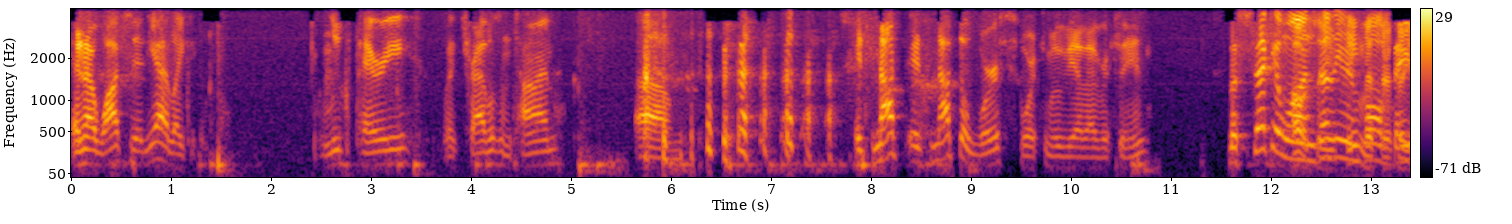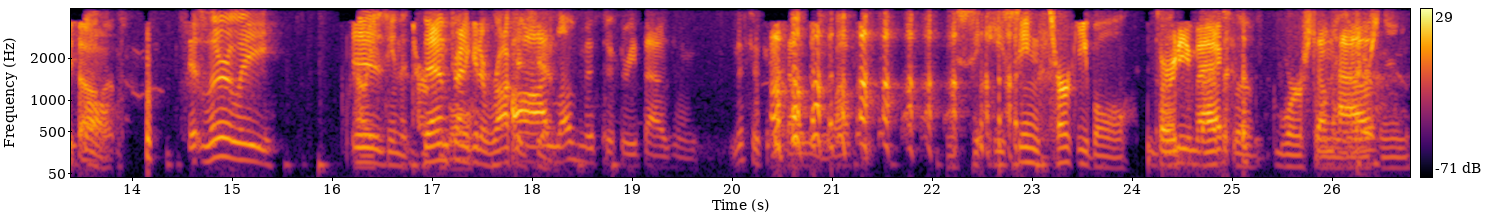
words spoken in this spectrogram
and I watched it. And yeah, like Luke Perry like travels in time. Um, it's not it's not the worst sports movie I've ever seen. The second Oh, one so doesn't even seen involve baseball. It literally Oh, you've is seen the them Bowl. trying to get a rocket Oh, I love Mr. Three Thousand. Mr. Three Thousand is awesome. He's, see, he's seen Turkey Bowl. Bernie That's Mac the worst one he's somehow. ever seen.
